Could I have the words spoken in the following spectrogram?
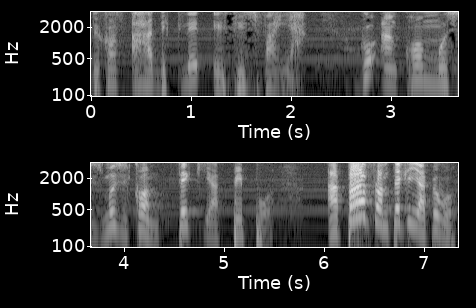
because I have declared a ceasefire. Go and call Moses. Moses, come, take your people. Apart from taking your people,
